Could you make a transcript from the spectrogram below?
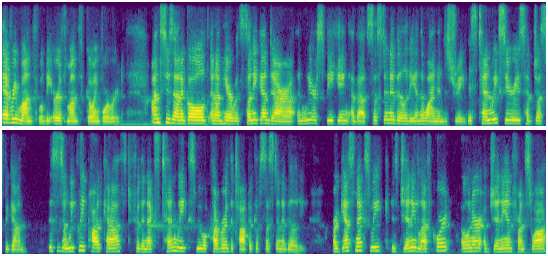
every month will be Earth Month going forward. I'm Susanna Gold, and I'm here with Sunny Gandara, and we are speaking about sustainability in the wine industry. This 10 week series have just begun. This is a weekly podcast. For the next 10 weeks, we will cover the topic of sustainability. Our guest next week is Jenny Lefcourt, owner of Jenny and Francois,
